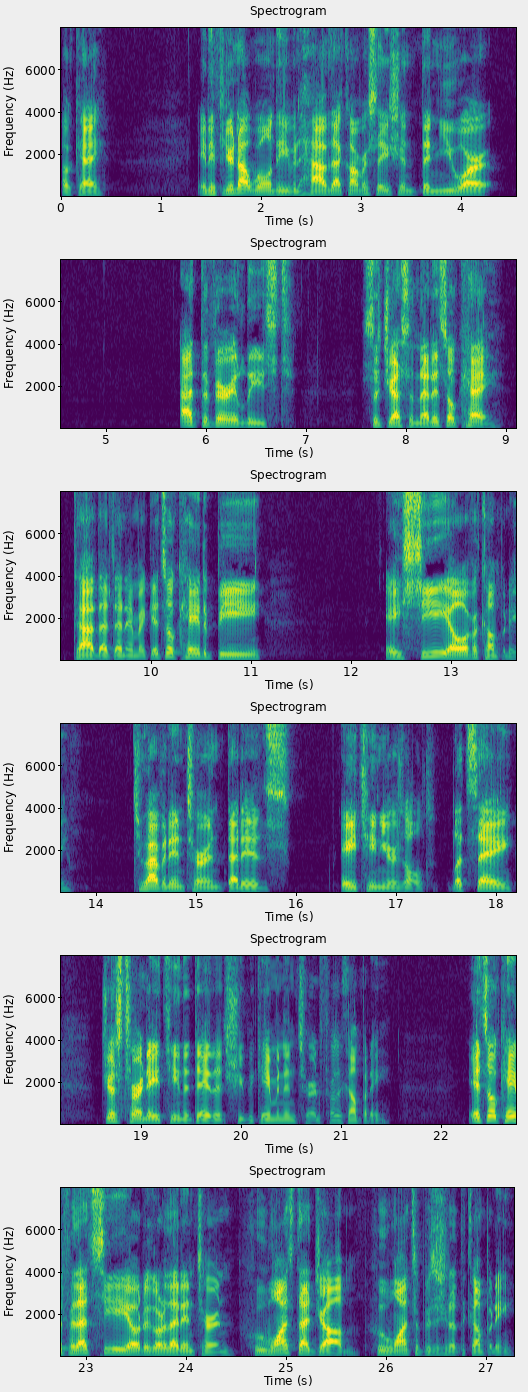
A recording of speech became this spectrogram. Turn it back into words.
Okay? And if you're not willing to even have that conversation, then you are at the very least, suggesting that it's okay to have that dynamic. It's okay to be a CEO of a company, to have an intern that is 18 years old. Let's say just turned 18 the day that she became an intern for the company. It's okay for that CEO to go to that intern who wants that job, who wants a position at the company,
